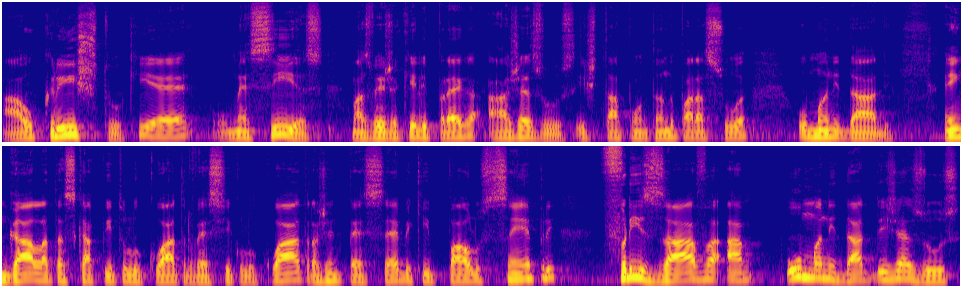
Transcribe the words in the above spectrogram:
ao Cristo, que é o Messias, mas veja que ele prega a Jesus, está apontando para a sua humanidade. Em Gálatas capítulo 4, versículo 4, a gente percebe que Paulo sempre frisava a humanidade de Jesus,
